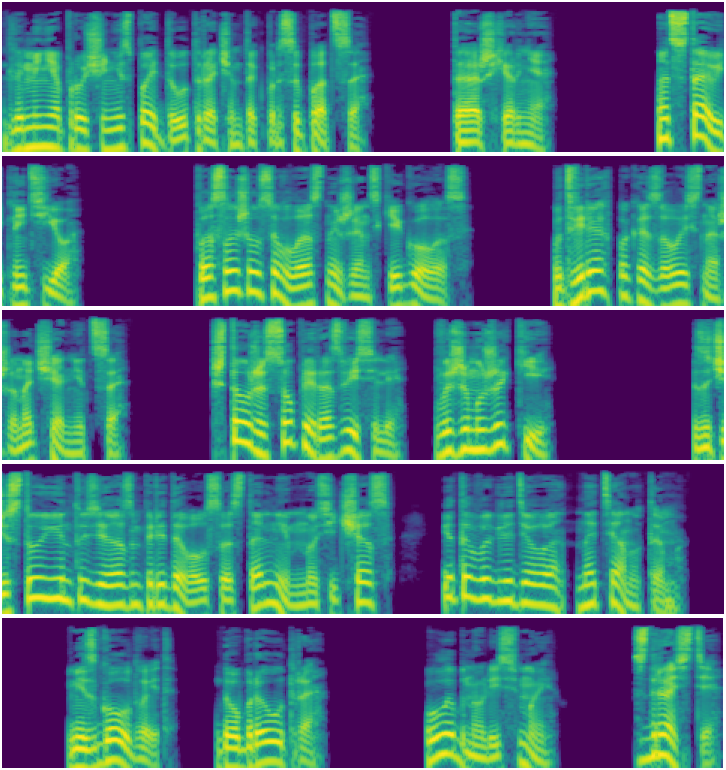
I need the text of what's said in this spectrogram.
«Для меня проще не спать до утра, чем так просыпаться». «Та ж херня». «Отставить нытье!» Послышался властный женский голос. В дверях показалась наша начальница. «Что же, сопли развесили? Вы же мужики!» Зачастую энтузиазм передавался остальным, но сейчас это выглядело натянутым. «Мисс Голдвейт, доброе утро!» Улыбнулись мы. «Здрасте!»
